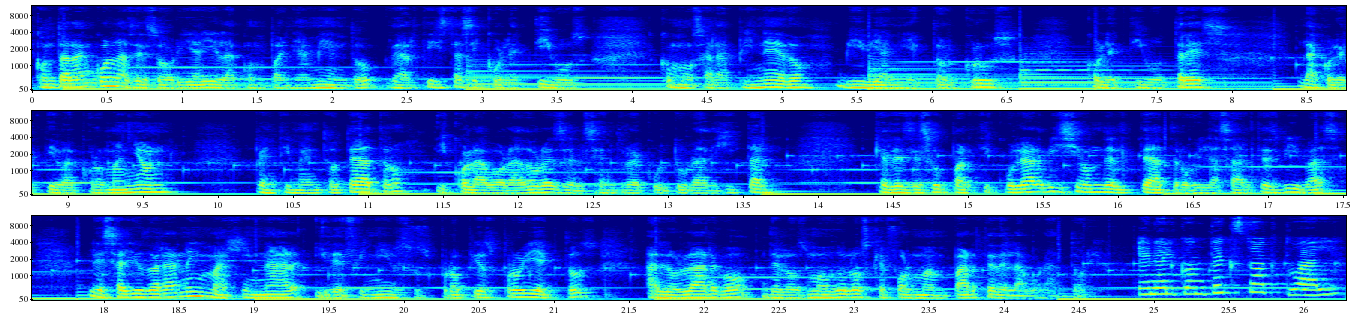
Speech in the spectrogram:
contarán con la asesoría y el acompañamiento de artistas y colectivos como Sara Pinedo, Vivian y Héctor Cruz, Colectivo 3, la colectiva Cromañón, Pentimento Teatro y colaboradores del Centro de Cultura Digital, que desde su particular visión del teatro y las artes vivas les ayudarán a imaginar y definir sus propios proyectos a lo largo de los módulos que forman parte del laboratorio. En el contexto actual,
